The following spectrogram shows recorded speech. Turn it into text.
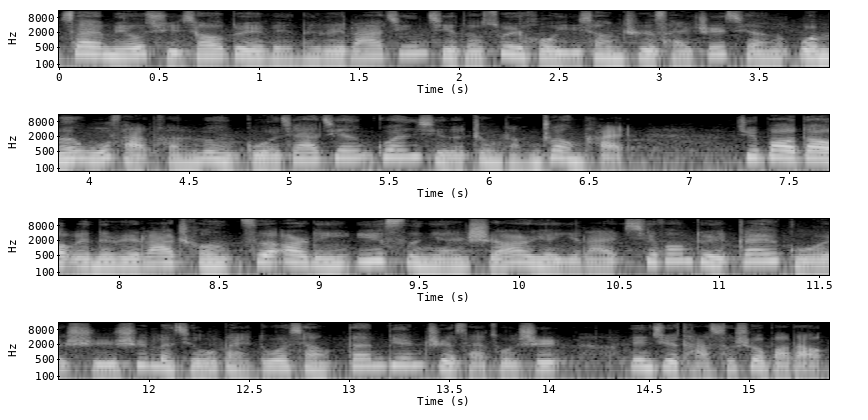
在没有取消对委内瑞拉经济的最后一项制裁之前，我们无法谈论国家间关系的正常状态。”据报道，委内瑞拉称，自2014年12月以来，西方对该国实施了900多项单边制裁措施。另据塔斯社报道，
